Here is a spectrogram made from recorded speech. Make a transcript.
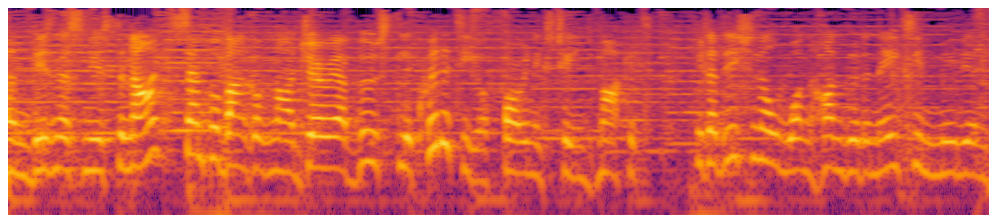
on business news tonight, Central Bank of Nigeria boosts liquidity of foreign exchange markets with additional $180 million.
